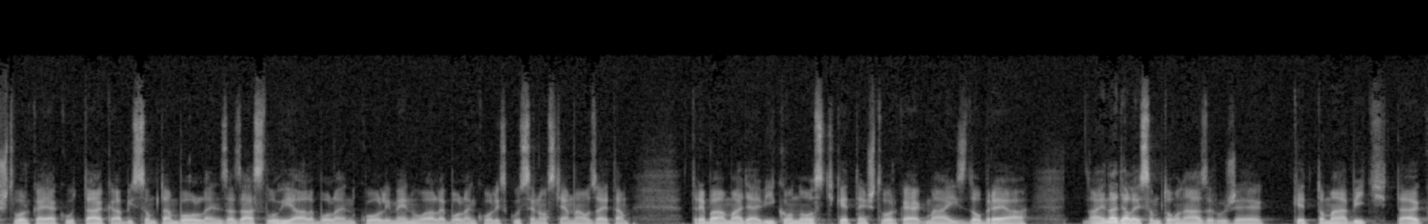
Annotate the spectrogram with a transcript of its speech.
štvorkajaku tak, aby som tam bol len za zásluhy alebo len kvôli menu alebo len kvôli skúsenostiam. Naozaj tam treba mať aj výkonnosť, keď ten štvorkajak má ísť dobre a aj naďalej som toho názoru, že keď to má byť tak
